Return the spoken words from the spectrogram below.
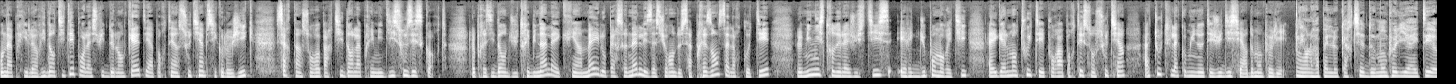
On a pris leur identité pour la suite de l'enquête et apporté un soutien psychologique. Certains sont repartis dans l'après-midi sous escorte. Le président du tribunal a écrit un mail au personnel les assurant de sa présence à leur côté. Le ministre de la Justice, Éric Dupont-Moretti, a également tweeté pour apporter son soutien à toute la communauté judiciaire de Montpellier. Et on le rappelle, le quartier de Montpellier a été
